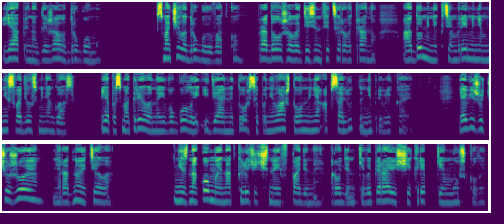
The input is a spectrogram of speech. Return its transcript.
Я принадлежала другому. Смочила другую ватку, продолжила дезинфицировать рану, а Доминик тем временем не сводил с меня глаз. Я посмотрела на его голый идеальный торс и поняла, что он меня абсолютно не привлекает. Я вижу чужое, неродное тело. Незнакомые надключичные впадины, родинки, выпирающие крепкие мускулы.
